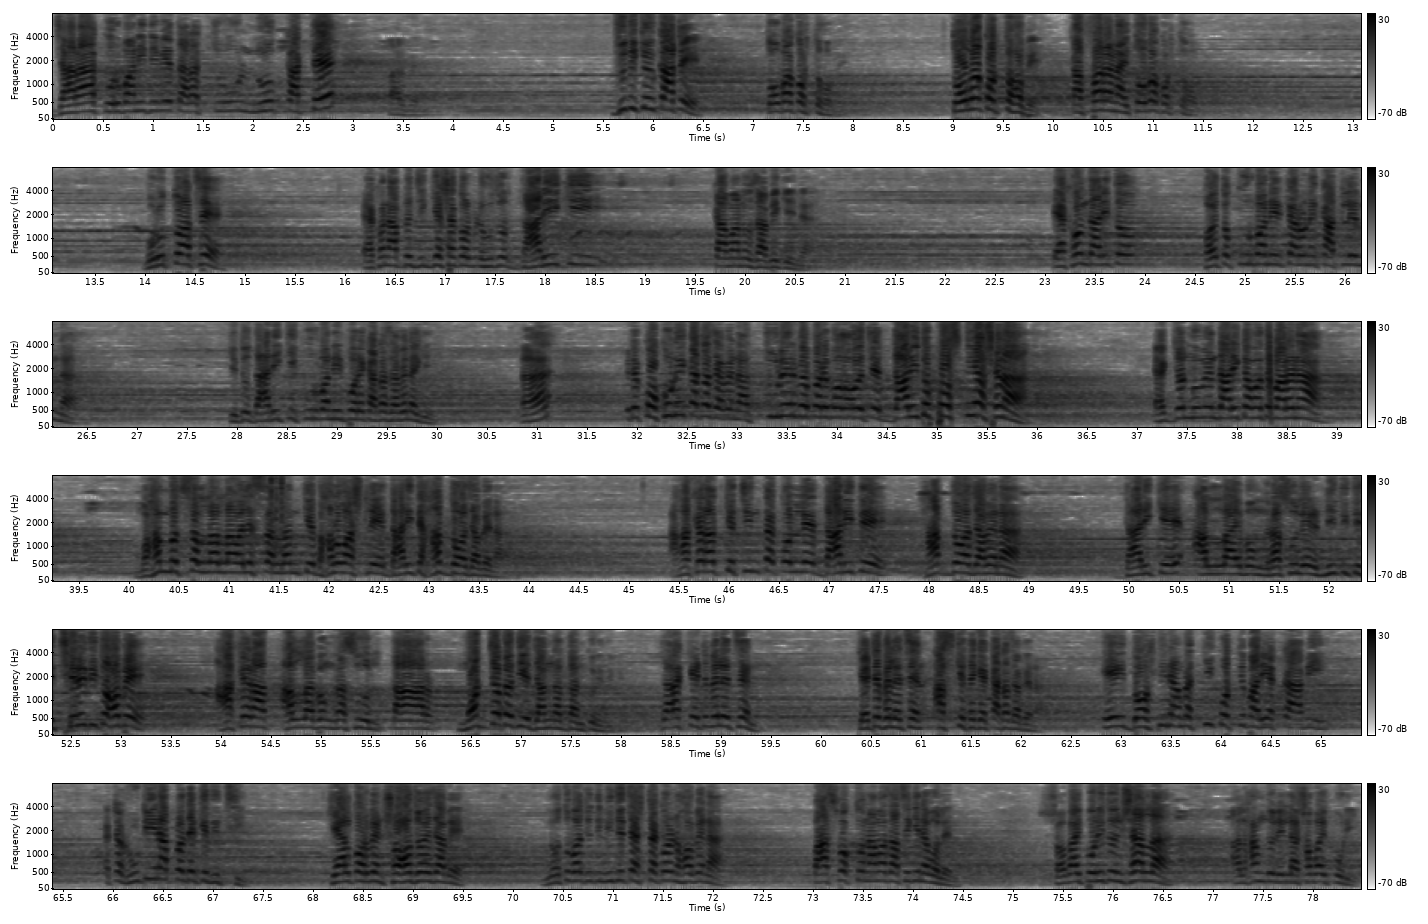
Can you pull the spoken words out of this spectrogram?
যারা কোরবানি দেবে, তারা চুল, নখ কাটতে পারবে যদি কেউ কাটে তোবা করতে হবে। তোবা করতে হবে। কাফারা নাই তোবা করতে হবে। গুরুত্ব আছে? এখন আপনি জিজ্ঞাসা করবেন, হুজুর, দাড়ি কি কামানো যাবে কি না এখন দাড়ি তো হয়তো কুরবানির কারণে কাটলেন না। কিন্তু দাড়ি কি কুরবানির পরে কাটা যাবে নাকি? হ্যাঁ? এটা কখনোই কাটা যাবে না। চুলের ব্যাপারে বলা হয়েছে, দাড়ি তো প্রশ্নই আসে না। একজন মুমেন দাড়ি কামাতে পারে না। মোহাম্মদ সাল্লাহ সাল্লামকে ভালোবাসলে দাড়িতে হাত দেওয়া যাবে না। আখারাতকে চিন্তা করলে দাড়িতে হাত দেওয়া যাবে না। দাড়িকে আল্লাহ এবং রাসুলের নীতিতে ছেড়ে দিতে হবে। আখেরাত আল্লাহ এবং রাসুল তার মর্যাদা দিয়ে জান্নাত দান করে দিবে। যারা কেটে ফেলেছেন কেটে ফেলেছেন, আজকে থেকে কাটা যাবে না। এই দশ দিনে আমরা কি করতে পারি একটা আমি একটা রুটিন আপনাদেরকে দিচ্ছি। খেয়াল করবেন, সহজ হয়ে যাবে। নতুবা যদি নিজে চেষ্টা করেন, হবে না। পাঁচ ভক্ত নামাজ আছে কিনা বলেন? সবাই পড়ি তো ইনশাল্লাহ আলহামদুলিল্লাহ, সবাই পড়ি।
